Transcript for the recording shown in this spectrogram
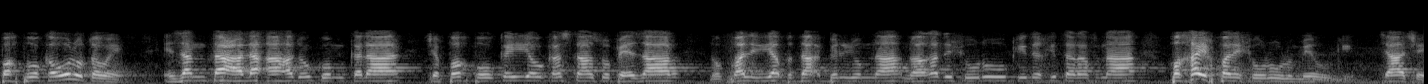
پخپو کولو ته وي اذن تعالی احدکم کلا چې پخپو کوي یو کس تاسو پیزار نو فل یبدا بالیمنا نو هغه د شروع کی د خي طرفنا په خیخ پر شروع میو کی چا چې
